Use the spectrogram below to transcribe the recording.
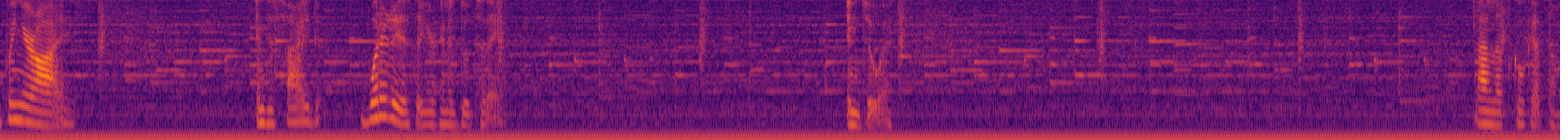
Open your eyes and decide what it is that you're going to do today. And do it. Now let's go get them.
